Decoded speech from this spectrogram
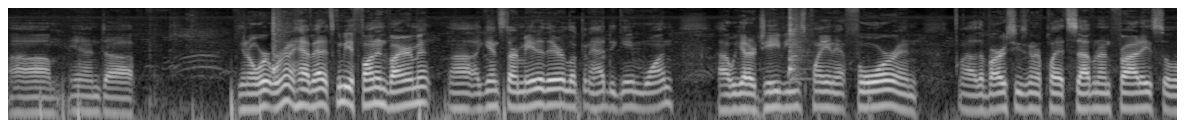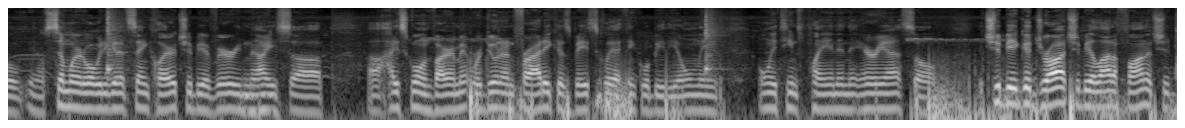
Um, and uh, you know, we're, we're going to have that. It's going to be a fun environment uh, against Armada there, looking ahead to game one. Uh, we got our JVs playing at four, and uh, the varsity is going to play at seven on Friday. So, you know, similar to what we did at St. Clair, it should be a very nice uh, uh, high school environment. We're doing it on Friday because basically I think we'll be the only only teams playing in the area. So it should be a good draw. It should be a lot of fun. It should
